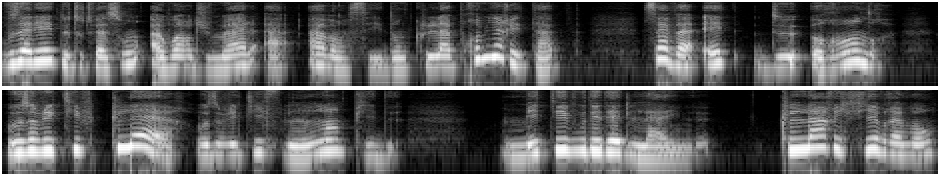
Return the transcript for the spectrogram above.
vous allez de toute façon avoir du mal à avancer. Donc la première étape, ça va être de rendre vos objectifs clairs, vos objectifs limpides. Mettez-vous des deadlines. Clarifiez vraiment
